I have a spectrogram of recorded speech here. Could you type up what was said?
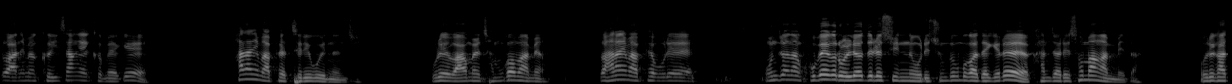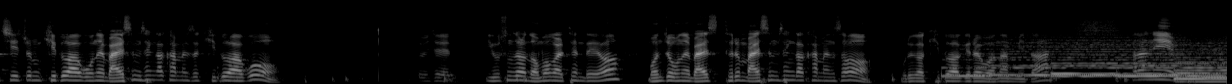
또 아니면 그 이상의 금액에 하나님 앞에 드리고 있는지 우리의 마음을 점검하며 또 하나님 앞에 우리의 온전한 고백을 올려드릴 수 있는 우리 중등부가 되기를 간절히 소망합니다. 우리 같이 좀 기도하고 오늘 말씀 생각하면서 기도하고 또 이제 이후 순서로 넘어갈 텐데요. 먼저 오늘 말씀 들은 말씀 생각하면서 우리가 기도하기를 원합니다. 하나님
